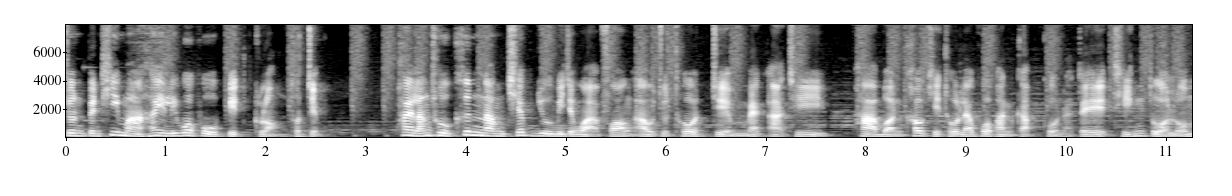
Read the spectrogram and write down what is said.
จนเป็นที่มาให้ลิเวอร์พูลปิดกล่องทดเจ็บ ภายหลังถูกขึ้นนำเชฟยูมีจังหวะฟ้องเอาจุดโทษเจมส์แม็กอาร์ทีพาบอลเข้าเขตโทษแล้วพัวพันกับโกนาเต้ทิ้งตัวล้ม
